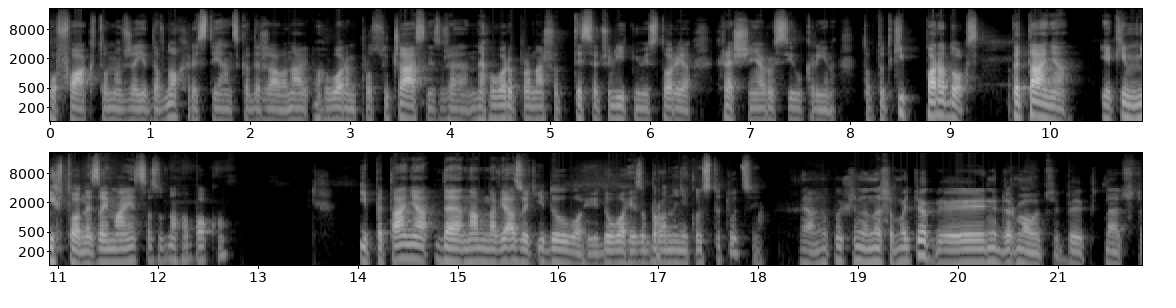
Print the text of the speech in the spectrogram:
по факту, ми вже є давно християнська держава. Навіть говоримо про сучасність, вже не говорю про нашу тисячолітню історію хрещення Росії України. Тобто такий парадокс. Питання, яким ніхто не займається з одного боку, і питання, де нам нав'язують ідеологію. Ідеології заборонені Конституцією. Да, ну пущено на самотек, е, не дарма оце 15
